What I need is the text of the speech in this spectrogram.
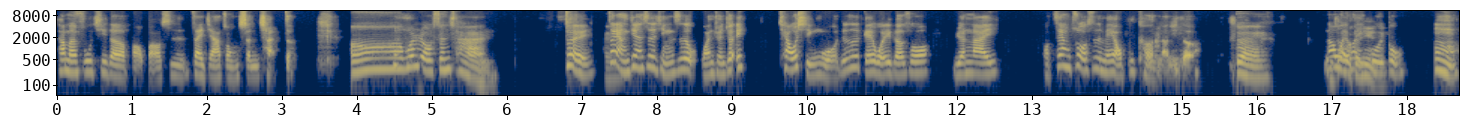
他们夫妻的宝宝是在家中生产的，哦，温柔生产。对，这两件事情是完全就哎敲醒我，就是给我一个说，原来哦这样做是没有不可能的。对，那我也会一步一步。嗯，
